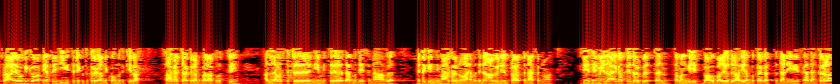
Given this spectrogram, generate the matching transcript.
ප්‍රායෝගිකව අපි අපේ ජීවිතයට එකතු කරගන්නේ කොහොමද කියලා සාකච්ඡා කරන්න බලාපොරොත්තු වෙන්නේ. අද දවසට નિયમિત ධර්ම දේශනාව මෙතකින් නිමා කරනවා හැම දිනා වෙනුවෙන් ප්‍රාර්ථනා කරනවා. විශේෂයෙන් මේ දායකත්වයේ දරපු යත්තන් තමන්ගේ බාහුවලය යොදලා හරියම්බ කරගත්ත ධනෙවිය පහදම් කරලා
